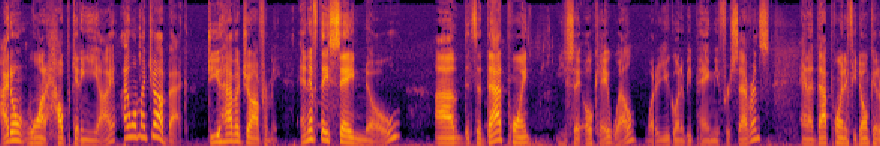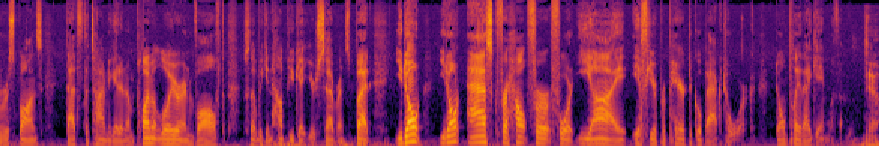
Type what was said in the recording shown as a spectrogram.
I don't want help getting EI. I want my job back. Do you have a job for me? And if they say no, um, it's at that point you say, okay, well, what are you going to be paying me for severance? And at that point, if you don't get a response, that's the time to get an employment lawyer involved so that we can help you get your severance. But you don't you don't ask for help for for EI if you're prepared to go back to work. Don't play that game with them. Yeah.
